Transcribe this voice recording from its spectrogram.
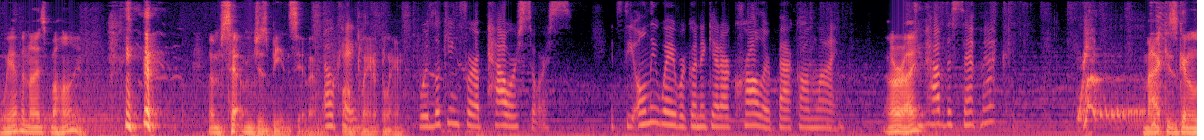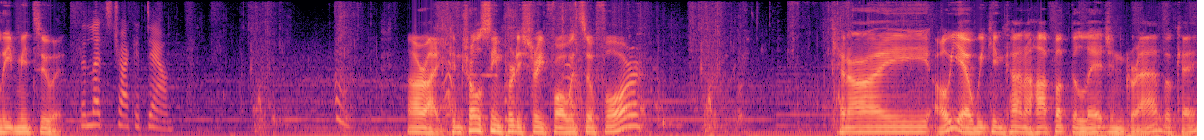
We have a nice behind. I'm, sa- I'm just being silly. Okay. I'm playing a plan. We're looking for a power source. It's the only way we're going to get our crawler back online. All right. Do you have the scent, Mack? Mack is going to lead me to it. Then let's track it down. All right. Controls seem pretty straightforward so far. Can I... Oh, yeah. We can kind of hop up the ledge and grab. Okay.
